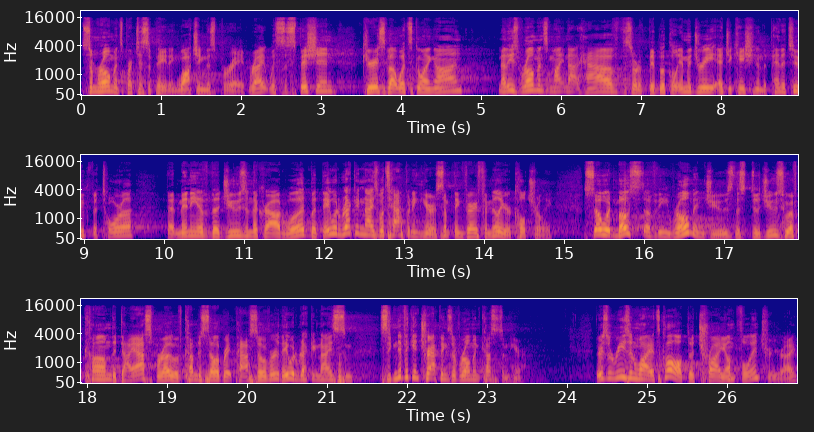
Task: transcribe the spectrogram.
some Romans participating, watching this parade, right? With suspicion, curious about what's going on. Now, these Romans might not have the sort of biblical imagery, education in the Pentateuch, the Torah, that many of the Jews in the crowd would, but they would recognize what's happening here as something very familiar culturally. So would most of the Roman Jews, the, the Jews who have come, the diaspora who have come to celebrate Passover, they would recognize some significant trappings of Roman custom here. There's a reason why it's called the triumphal entry, right?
